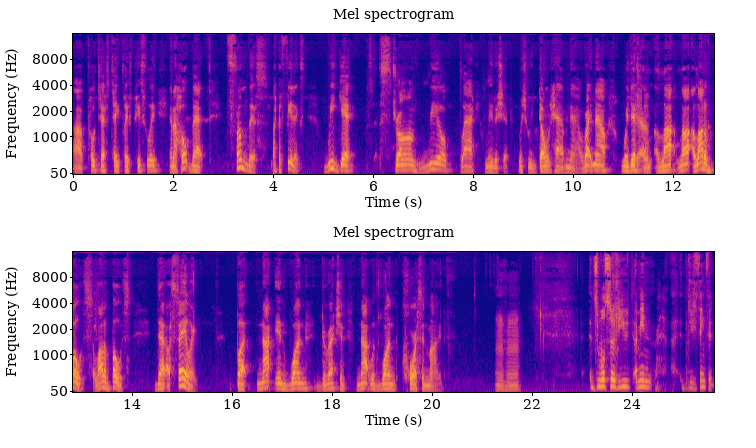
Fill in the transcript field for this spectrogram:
uh, protests take place peacefully, and I hope that from this, like a phoenix, we get strong, real black leadership, which we don't have now. Right now, we're just yeah. a, a, lot, lot, a lot of boats, a lot of boats that are sailing, but not in one direction, not with one course in mind. Hmm. Well, so do you? I mean, do you think that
